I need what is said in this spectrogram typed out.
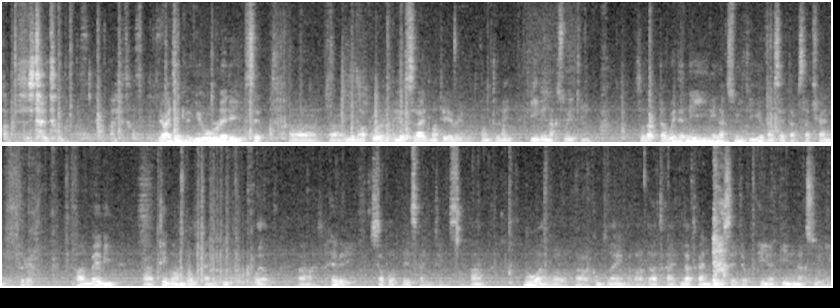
確認したいと思いますありがとうございます Yeah, I think you already set, uh, uh, you know, uploaded your slide material onto the eLinux wiki, so that uh, within the eLinux wiki you can set up such kind of thread, and maybe uh, Tim and those kind of people will uh, heavily support these kind of things. Um, no one will uh, complain about that, that kind of usage of eLinux wiki.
